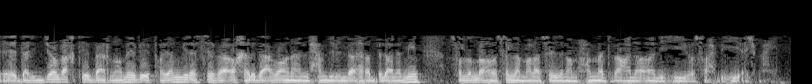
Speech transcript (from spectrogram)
در اینجا وقت برنامه به پایان می‌رسه و آخر دعوانا الحمدلله رب العالمین. صلی الله وسلم علی سیدنا محمد و علی آله و صحبه اجمعین.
